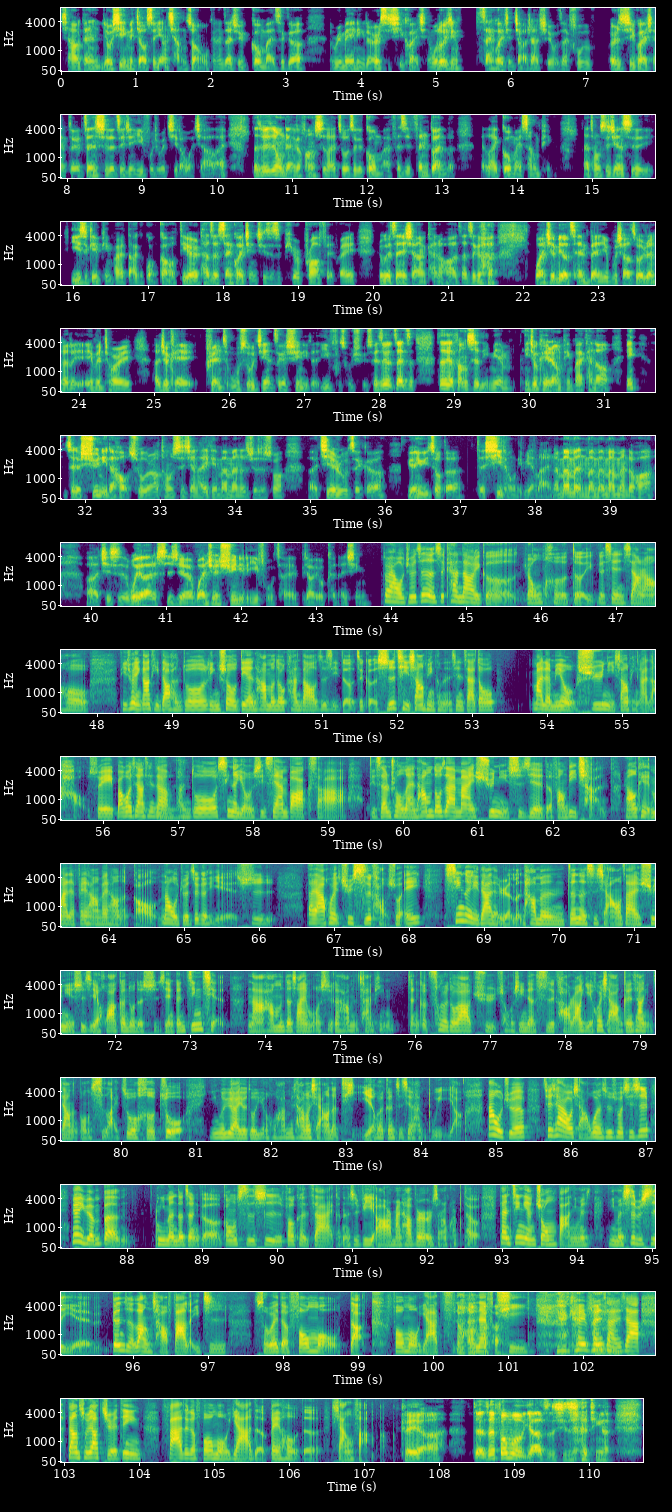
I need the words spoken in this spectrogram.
想要跟游戏里面角色一样强壮，我可能再去购买这个 remaining 的二十七块钱。我都已经三块钱缴下去，我再付。二十七块钱，这个真实的这件衣服就会寄到我家来。那所以用两个方式来做这个购买，分是分段的来购买商品。那同时间是一是给品牌打个广告，第二它这三块钱其实是 pure profit，right？如果真的想想看的话，它这个 完全没有成本，也不需要做任何的 inventory，呃，就可以 print 无数件这个虚拟的衣服出去。所以这个在这在这个方式里面，你就可以让品牌看到，诶。这个虚拟的好处，然后同时间它也可以慢慢的就是说，呃，接入这个元宇宙的的系统里面来。那慢慢慢慢慢慢的话，呃，其实未来的世界完全虚拟的衣服才比较有可能性。对啊，我觉得真的是看到一个融合的一个现象。然后，的确，你刚刚提到很多零售店，他们都看到自己的这个实体商品可能现在都。卖的没有虚拟商品来的好，所以包括像现在很多新的游戏、嗯、，Sandbox 啊，Decentraland，他们都在卖虚拟世界的房地产，然后可以卖的非常非常的高。那我觉得这个也是。大家会去思考说，诶，新的一代的人们，他们真的是想要在虚拟世界花更多的时间跟金钱，那他们的商业模式跟他们的产品整个策略都要去重新的思考，然后也会想要跟像你这样的公司来做合作，因为越来越多用户他们他们想要的体验会跟之前很不一样。那我觉得接下来我想问的是说，其实因为原本。你们的整个公司是 focus 在可能是 VR、Metaverse 和 Crypto，但今年中吧，你们你们是不是也跟着浪潮发了一支所谓的 FOMO Duck、FOMO 鸭子 NFT？也 可以分享一下当初要决定发这个 FOMO 鸭的背后的想法吗？可以啊，对，这 FOMO 鸭子其实还挺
